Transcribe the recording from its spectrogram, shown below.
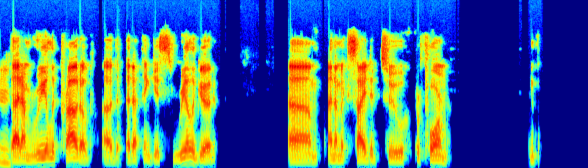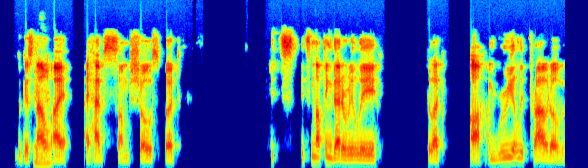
mm. that I'm really proud of, uh, that, that, I think is really good, um, and I'm excited to perform. Because now mm-hmm. I I have some shows, but it's it's nothing that I really feel like uh, I'm really proud of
